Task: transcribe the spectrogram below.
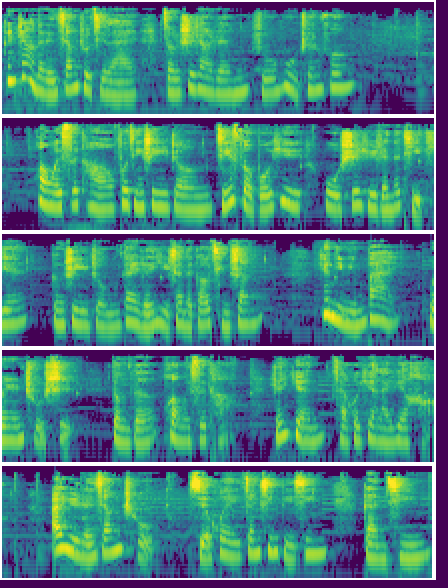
跟这样的人相处起来，总是让人如沐春风。”换位思考不仅是一种己所不欲、勿施于人的体贴，更是一种待人以善的高情商。愿你明白，为人处事懂得换位思考，人缘才会越来越好；而与人相处，学会将心比心，感情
